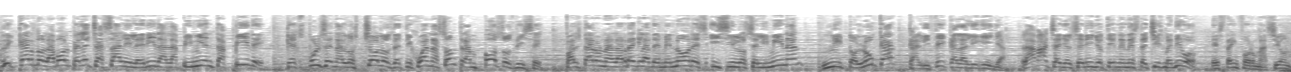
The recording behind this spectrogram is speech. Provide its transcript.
Ricardo Lavolpe le echa sal y la herida. La pimienta pide que expulsen a los cholos de Tijuana. Son tramposos, dice. Faltaron a la regla de menores y si los eliminan, ni Toluca califica la liguilla. La bacha y el cerillo tienen este chisme, digo, esta información.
